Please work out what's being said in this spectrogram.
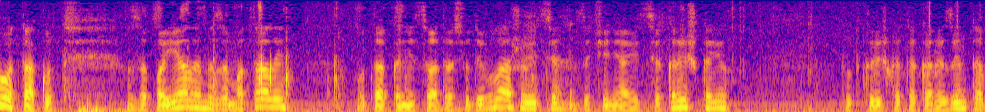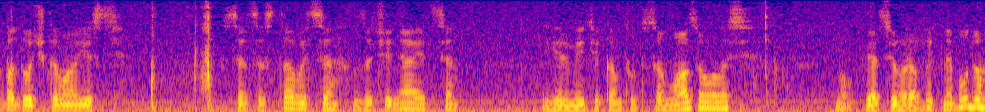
Ну отак от запаяли, ми замотали. Отак конденсатор сюди влажується, зачиняється кришкою. Тут кришка така резинка ободочкова є. Все це ставиться, зачиняється. Герметиком тут замазувалось. Ну, я цього робити не буду.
